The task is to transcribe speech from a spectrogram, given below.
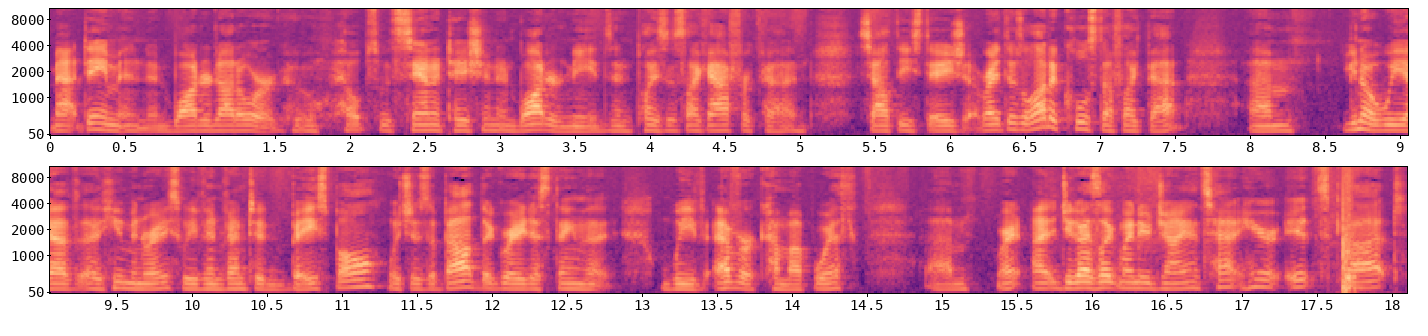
Matt Damon and Water.org who helps with sanitation and water needs in places like Africa and Southeast Asia. Right? There's a lot of cool stuff like that. Um, you know, we have a human race. We've invented baseball, which is about the greatest thing that we've ever come up with. Um, right? I, do you guys like my new Giants hat here? It's got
